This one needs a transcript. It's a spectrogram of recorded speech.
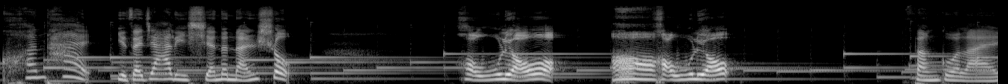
宽太也在家里闲得难受，好无聊哦，啊，好无聊！翻过来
